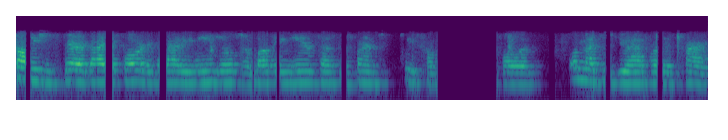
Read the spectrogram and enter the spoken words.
Tanisha Spirit, guide forward, guiding angels, or loving ancestors, friends, please come forward. What message do you have for this time?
